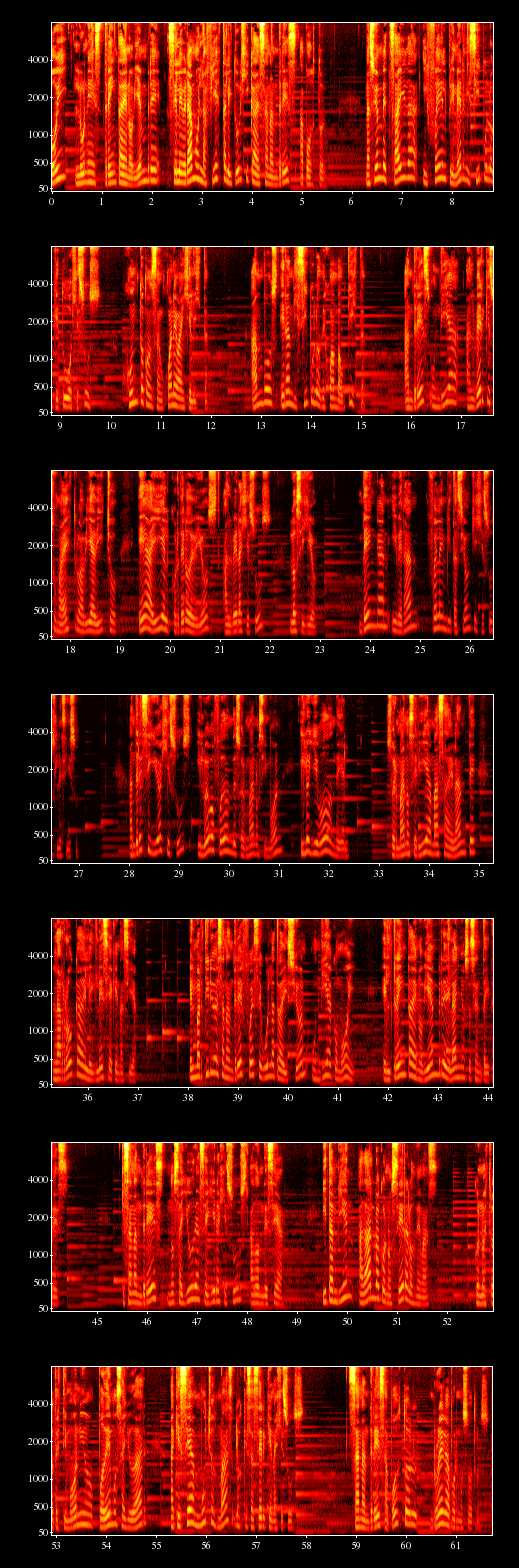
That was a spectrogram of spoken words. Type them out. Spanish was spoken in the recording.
Hoy, lunes 30 de noviembre, celebramos la fiesta litúrgica de San Andrés Apóstol. Nació en Bethsaida y fue el primer discípulo que tuvo Jesús, junto con San Juan Evangelista. Ambos eran discípulos de Juan Bautista. Andrés un día, al ver que su maestro había dicho, He ahí el Cordero de Dios, al ver a Jesús, lo siguió. Vengan y verán fue la invitación que Jesús les hizo. Andrés siguió a Jesús y luego fue donde su hermano Simón y lo llevó donde él. Su hermano sería más adelante la roca de la iglesia que nacía. El martirio de San Andrés fue, según la tradición, un día como hoy, el 30 de noviembre del año 63. Que San Andrés nos ayude a seguir a Jesús a donde sea y también a darlo a conocer a los demás. Con nuestro testimonio podemos ayudar a que sean muchos más los que se acerquen a Jesús. San Andrés Apóstol ruega por nosotros.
